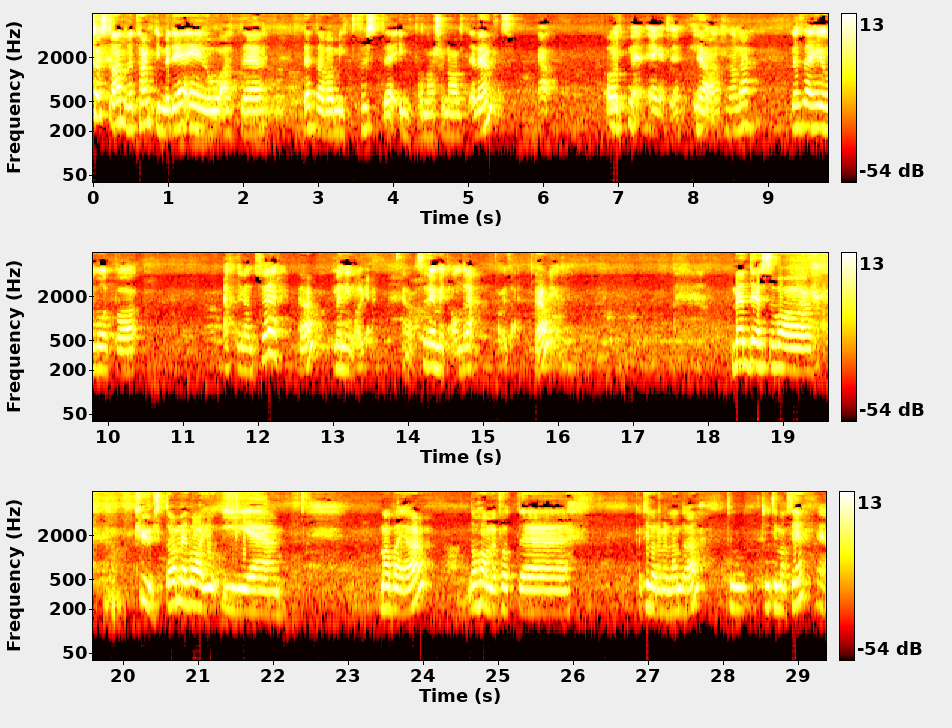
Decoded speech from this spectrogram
Første og andre tanken med det er jo at eh, dette var mitt første internasjonalt event. Ja. Og- Mitt med, egentlig. Internasjonale. Mens jeg har jo vært på ett event før, Ja. men i Norge. Ja. Så det er jo mitt andre, kan vi si. Ja. egentlig. Men det som var kult, da Vi var jo i eh, Marbella. Nå har vi fått eh, tid var det vi landa? To, to timer siden? Ja.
